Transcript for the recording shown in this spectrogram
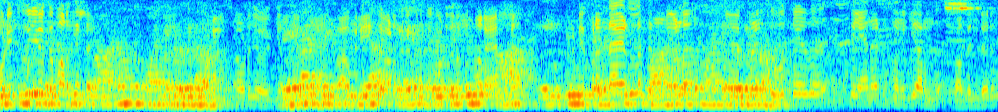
ഓഡിയൻസ് റിവ്യൂ ഒക്കെ പറഞ്ഞില്ല? ഓഡിയൻസിനോട് ചോദിക്കുന്നത് അഭിനയിച്ച കുറിച്ച് കൂടുതലൊന്നും പറയാനില്ല. ഡിഫറെന്റ് ആയിട്ടുള്ള സിനിമകൾ എപ്പോഴും ചൂസ് ചെയ്ത് ചെയ്യാനായിട്ട് ശ്രമിക്കാറുണ്ട്. അപ്പോൾ അതിന്റെ ഒരു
